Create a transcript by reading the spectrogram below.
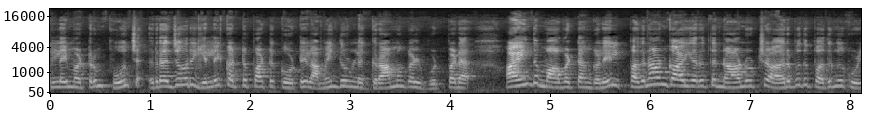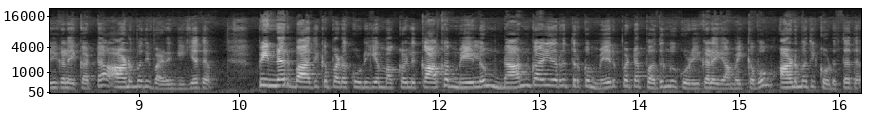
எல்லை மற்றும் பூஞ்ச் ரஜோரி எல்லை கட்டுப்பாட்டு கோட்டில் அமைந்துள்ள கிராமங்கள் உட்பட ஐந்து மாவட்டங்களில் பதினான்காயிரத்து நானூற்று அறுபது பதுங்கு குழிகளை கட்ட அனுமதி வழங்கியது. பின்னர் பாதிக்கப்படக்கூடிய மக்களுக்காக மேலும் நான்காயிரத்திற்கும் மேற்பட்ட பதுங்கு குழிகளை அமைக்கவும் அனுமதி கொடுத்தது.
